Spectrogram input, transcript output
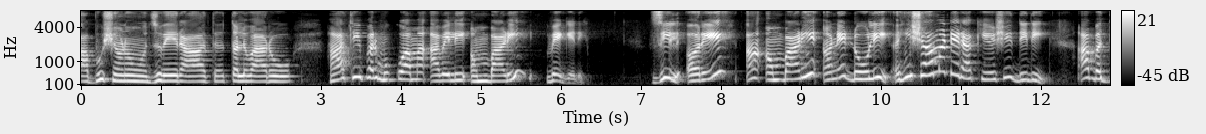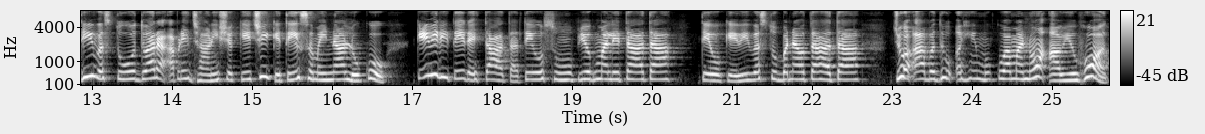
આભૂષણો, ઝવેરાત, તલવારો, હાથી પર મૂકવામાં આવેલી અંબાડી વગેરે. ઝીલ, અરે, આ અંબાડી અને ડોલી અહીં શા માટે રાખીએ છીએ, દીદી? આ બધી વસ્તુઓ દ્વારા આપણે જાણી શકીએ છીએ કે તે સમયના લોકો કેવી રીતે રહેતા હતા, તેઓ શું ઉપયોગમાં લેતા હતા? તેઓ કેવી વસ્તુ બનાવતા હતા? જો આ બધું અહીં મૂકવામાં ન આવ્યું હોત,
